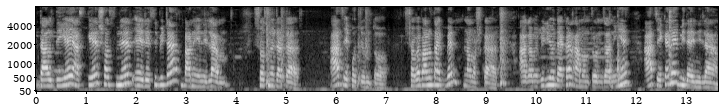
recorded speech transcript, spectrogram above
ডাল দিয়েই আজকে সজনের এই রেসিপিটা বানিয়ে নিলাম, সজনে ডাটার। আজ এ পর্যন্ত। সবাই ভালো থাকবেন, নমস্কার। আগামী ভিডিও দেখার আমন্ত্রণ জানিয়ে আজ এখানেই বিদায় নিলাম।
